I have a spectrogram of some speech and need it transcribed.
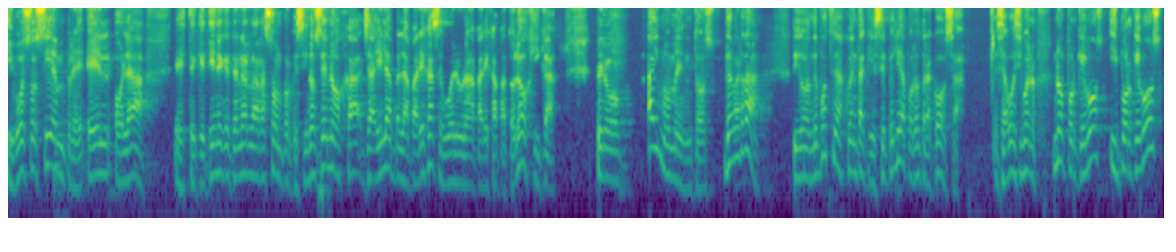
Y vos sos siempre él o la este, que tiene que tener la razón, porque si no se enoja, ya ahí la, la pareja se vuelve una pareja patológica. Pero hay momentos, de verdad, digo, donde vos te das cuenta que se pelea por otra cosa. O sea, vos decís, bueno, no, porque vos, y porque vos,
